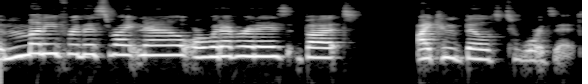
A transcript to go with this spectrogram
the money for this right now or whatever it is, but I can build towards it.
